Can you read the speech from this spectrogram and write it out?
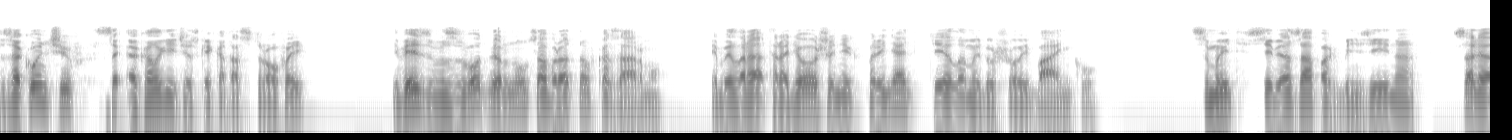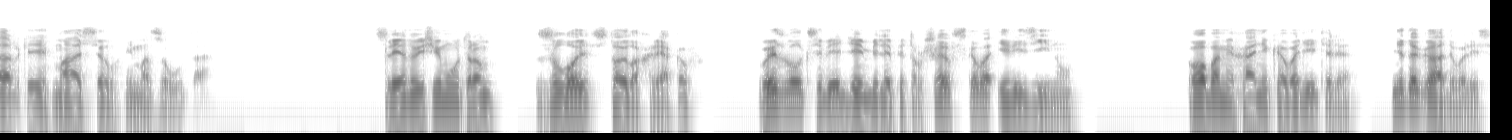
Закончив с экологической катастрофой, весь взвод вернулся обратно в казарму и был рад радешенек принять телом и душой баньку. Смыть с себя запах бензина, солярки, масел и мазута. Следующим утром злой стойло Хряков вызвал к себе дембеля Петрушевского и резину. Оба механика-водителя не догадывались,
